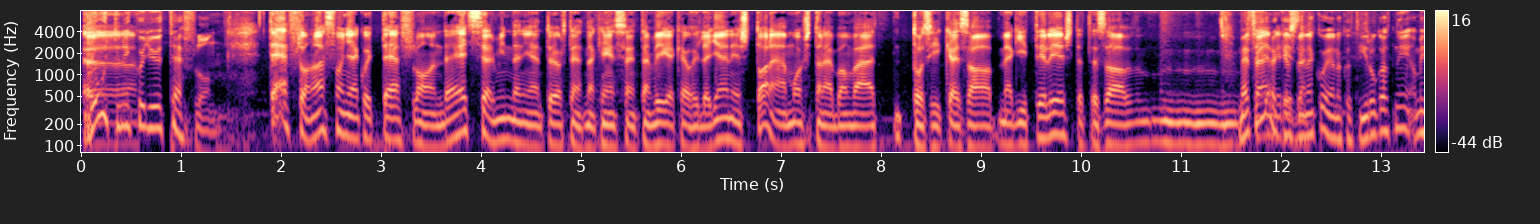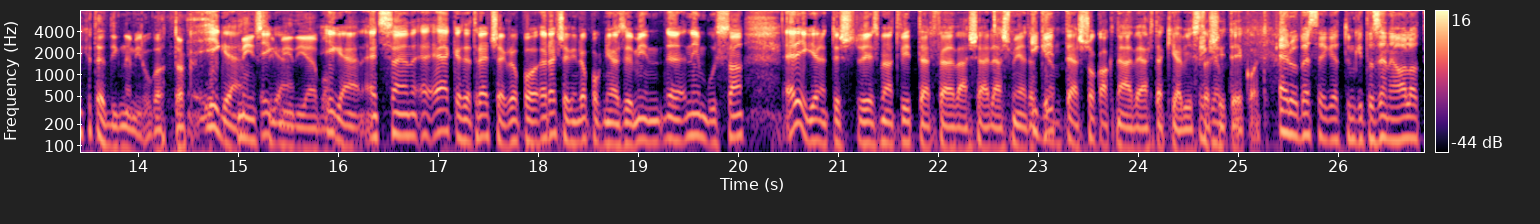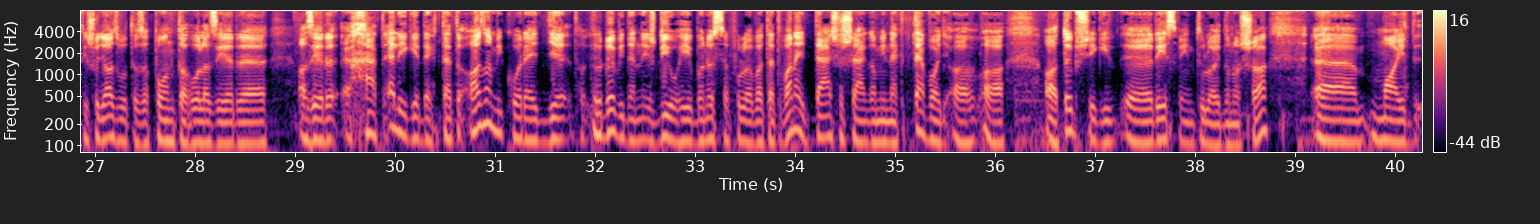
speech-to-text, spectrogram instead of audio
De úgy tűnik, hogy ő teflon. Teflon, azt mondják, hogy teflon, de egyszer minden ilyen történetnek én szerintem vége kell, hogy legyen, és talán mostanában változik ez a megítélés, tehát ez a mm, Mert elkezdenek olyanokat írogatni, amiket eddig nem írogattak. Igen, igen, médiában. Igen, egyszerűen elkezdett recsegni ropogni az ő nimbusza. Elég jelentős részben a Twitter felvásárlás miatt. A Igen. Twitter sokaknál verte ki a biztosítékot. Igen. Erről beszélgettünk itt a zene alatt is, hogy az volt az a pont, ahol azért, eh, azért hát elég érdekes. Tehát az, amikor egy röviden és dióhéjban összefoglalva, tehát van egy társaság, aminek te vagy a, a, a többségi részvény tulajdonosa, majd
